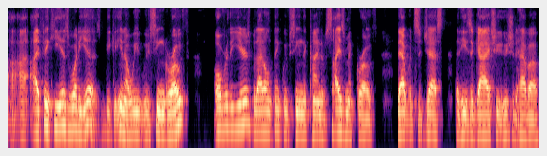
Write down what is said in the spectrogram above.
I, I think he is what he is. Because, you know, we, we've seen growth over the years, but I don't think we've seen the kind of seismic growth that would suggest that he's a guy who should have a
